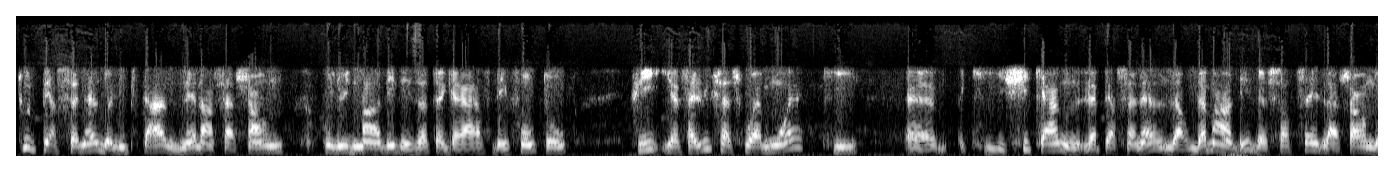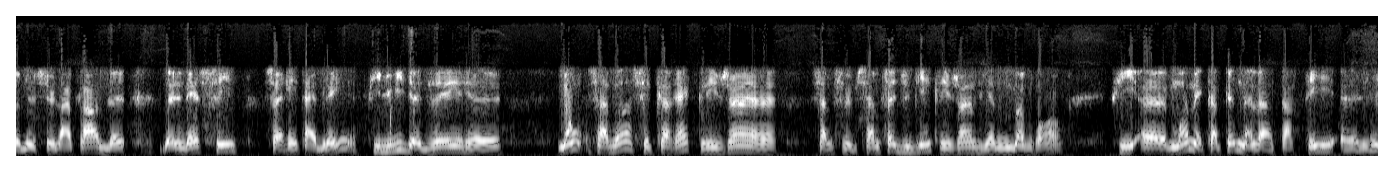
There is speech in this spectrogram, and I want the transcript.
tout le personnel de l'hôpital venait dans sa chambre pour lui demander des autographes, des photos. Puis il a fallu que ce soit moi qui euh, qui chicane le personnel, leur demander de sortir de la chambre de M. Lafleur, de, de laisser se rétablir, puis lui de dire euh, non, ça va, c'est correct, les gens, euh, ça, me fait, ça me fait du bien que les gens viennent me voir. Puis euh, moi, mes copines m'avaient apporté euh,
